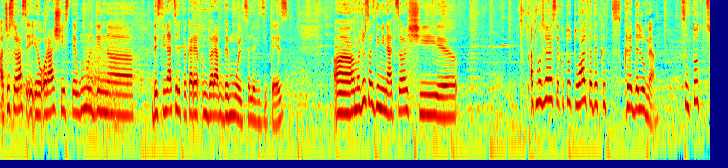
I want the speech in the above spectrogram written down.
acest oraș, oraș este unul din uh, destinațiile pe care îmi doream de mult să le vizitez. Am ajuns azi dimineață și atmosfera este cu totul altă decât crede lumea. Sunt toți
